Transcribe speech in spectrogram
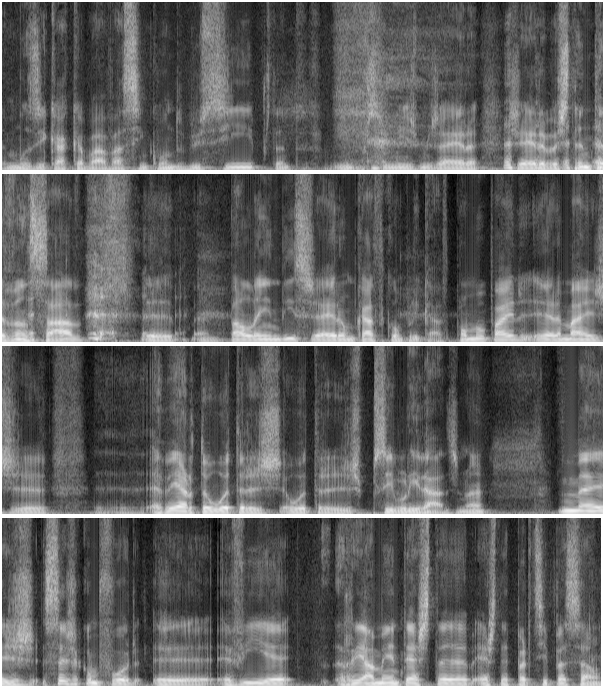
a música acabava assim com Debussy, portanto, o impressionismo já era, já era bastante avançado, uh, para além disso já era um bocado complicado. Para o meu pai era mais uh, aberto a outras, a outras possibilidades, não é? Mas, seja como for, uh, havia realmente esta, esta participação.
